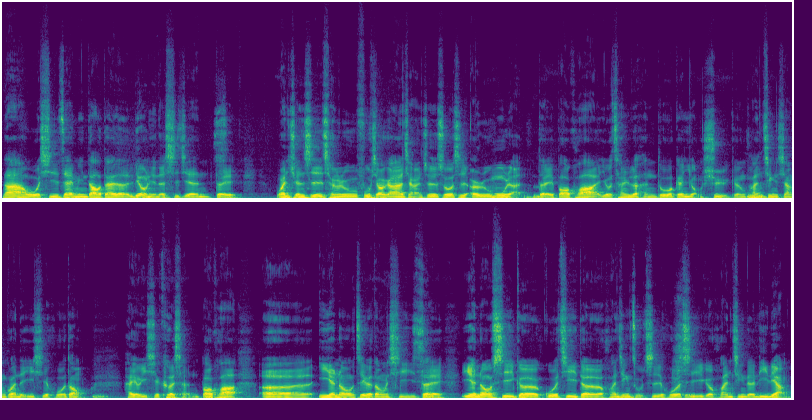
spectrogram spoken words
那我其实，在明道待了六年的时间，对，完全是诚如副校刚刚讲的，就是说是耳濡目染，对，包括有参与了很多跟永续、跟环境相关的一些活动。还有一些课程，包括呃 ENO 这个东西，对 ENO 是一个国际的环境组织或者是一个环境的力量。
